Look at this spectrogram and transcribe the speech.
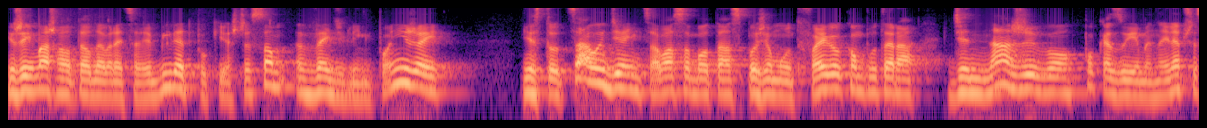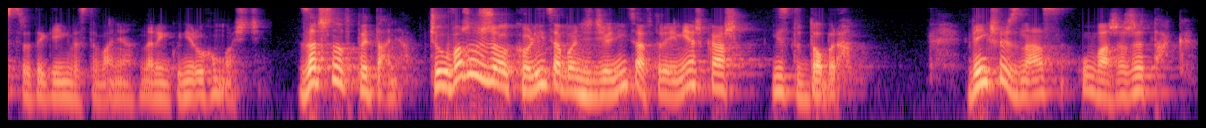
Jeżeli masz ochotę odebrać sobie bilet, póki jeszcze są, wejdź w link poniżej. Jest to cały dzień, cała sobota z poziomu Twojego komputera, gdzie na żywo pokazujemy najlepsze strategie inwestowania na rynku nieruchomości. Zacznę od pytania. Czy uważasz, że okolica bądź dzielnica, w której mieszkasz, jest dobra? Większość z nas uważa, że tak.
